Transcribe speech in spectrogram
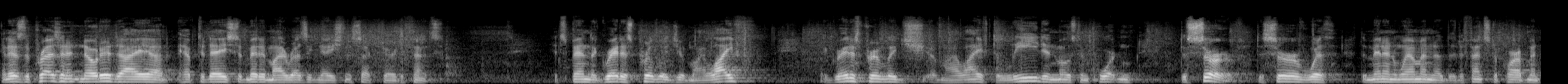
And as the President noted, I uh, have today submitted my resignation as Secretary of Defense. It's been the greatest privilege of my life, the greatest privilege of my life to lead, and most important, to serve, to serve with the men and women of the Defense Department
